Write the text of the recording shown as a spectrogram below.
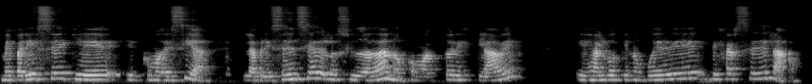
me parece que, como decía, la presencia de los ciudadanos como actores clave es algo que no puede dejarse de lado.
